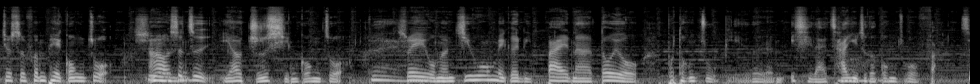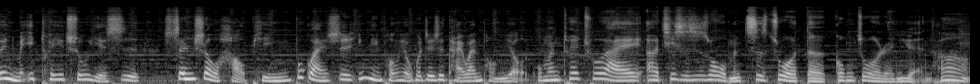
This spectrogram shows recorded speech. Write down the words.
就是分配工作。然后甚至也要执行工作，对，所以我们几乎每个礼拜呢都有不同组别的人一起来参与这个工作坊。哦，所以你们一推出也是深受好评，不管是英明朋友或者是台湾朋友，我们推出来呃，其实是说我们制作的工作人员，嗯，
